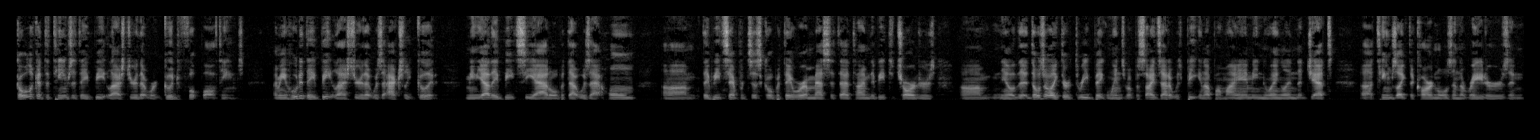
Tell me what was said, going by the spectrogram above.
Go look at the teams that they beat last year that were good football teams. I mean, who did they beat last year that was actually good? I mean, yeah, they beat Seattle, but that was at home. Um, they beat San Francisco, but they were a mess at that time. They beat the Chargers. Um, you know, th- those are like their three big wins. But besides that, it was beating up on Miami, New England, the Jets, uh, teams like the Cardinals and the Raiders, and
